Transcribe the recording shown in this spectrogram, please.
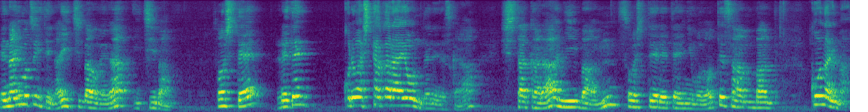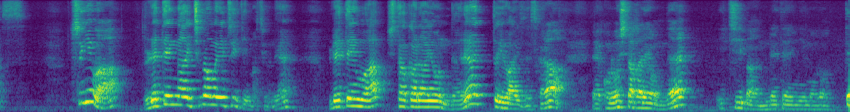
何もついていない一番上が1番。そしてレ点これは下から読んでねですから下から2番そしてレ点に戻って3番。こうなります。次はレ点が一番上についていますよね。レ点は下から読んでねという合図ですからこの下から読んで1番レ点に戻って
